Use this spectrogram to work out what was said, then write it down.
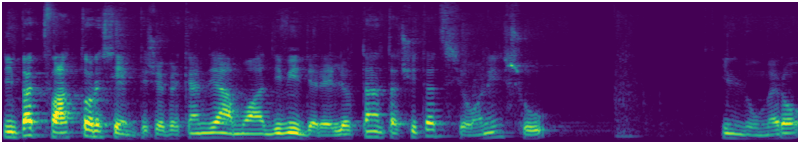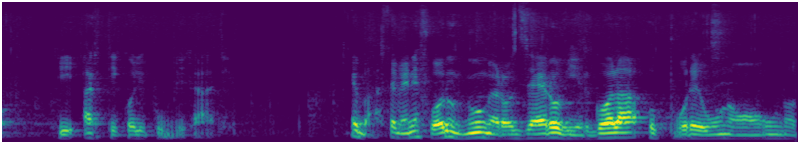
L'impact factor è semplice perché andiamo a dividere le 80 citazioni su il numero di articoli pubblicati e basta, viene fuori un numero 0, oppure 1, 1,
